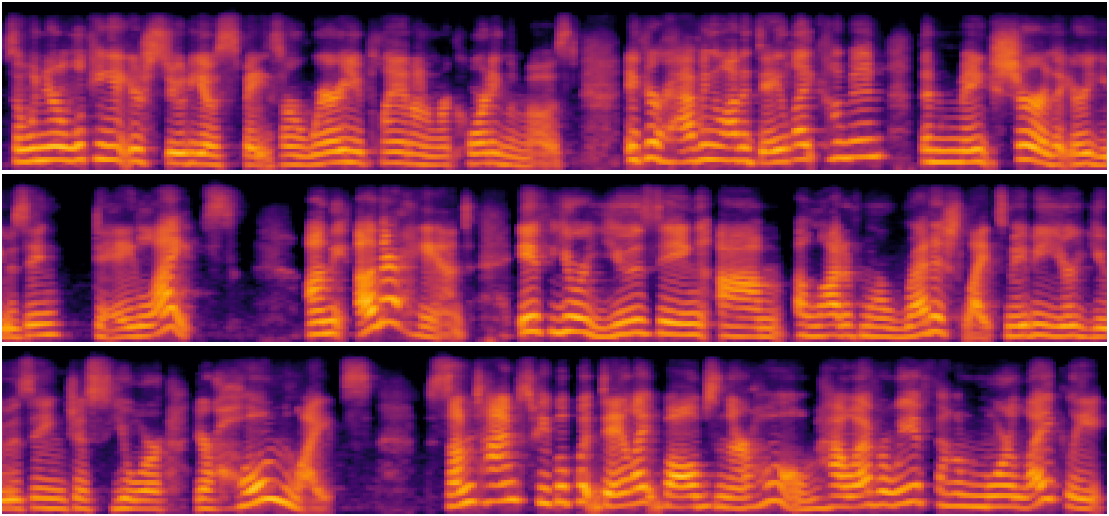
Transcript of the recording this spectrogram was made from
So when you're looking at your studio space or where you plan on recording the most, if you're having a lot of daylight come in, then make sure that you're using daylights. On the other hand, if you're using um, a lot of more reddish lights, maybe you're using just your, your home lights, Sometimes people put daylight bulbs in their home. However, we have found more likely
